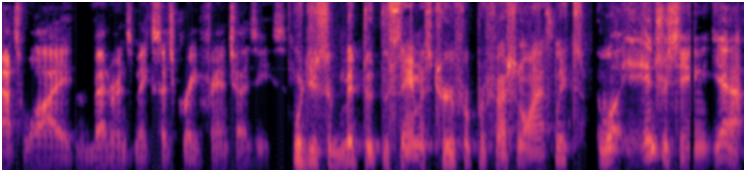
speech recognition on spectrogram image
that's why veterans make such great franchisees. Would you submit that the same is true for professional athletes? Well, interesting. Yeah.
